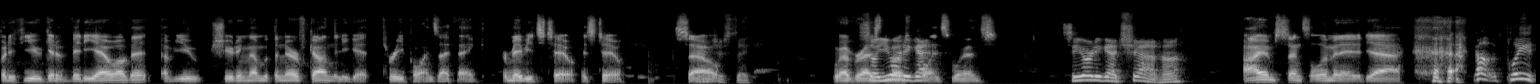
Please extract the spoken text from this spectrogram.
But if you get a video of it, of you shooting them with the Nerf gun, then you get three points, I think. Or maybe it's two. It's two. So Interesting. Whoever So has you the already most got- points wins. So you already got shot, huh? I am since eliminated. Yeah. No, please,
